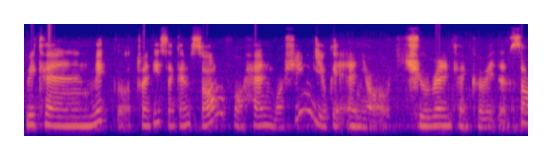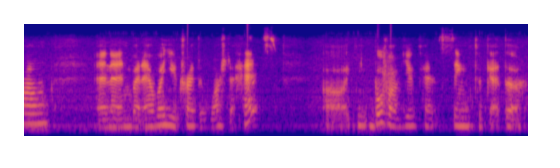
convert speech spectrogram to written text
we can make a 20 second song for hand washing. You can and your children can create a song. And then whenever you try to wash the hands uh, both of you can sing together.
